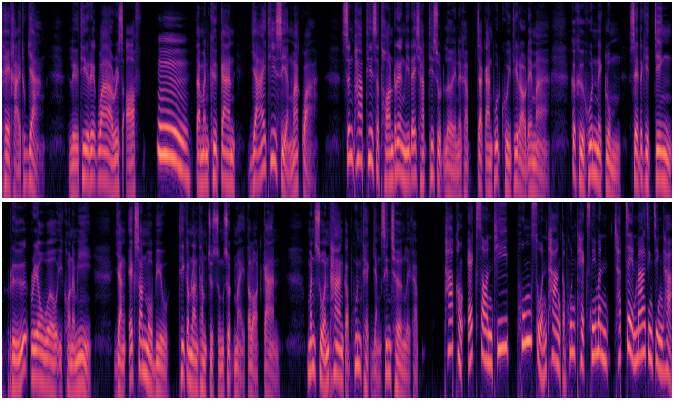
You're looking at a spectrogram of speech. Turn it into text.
เทขายทุกอย่าง หรือที่เรียกว่า risk off อืม แต่มันคือการย้ายที่เสี่ยงมากกว่า ซึ่งภาพที่สะท้อนเรื่องนี้ได้ชัดที่สุดเลยนะครับ จากการพูดคุยที่เราได้มา ก็คือหุ้นในกลุ่มเศรษฐกิจจริง หรือ real world economy อย่าง Exxon Mobil ที่กำลังทำจุดสูงสุดใหม่ตลอดการ มันสวนทางกับหุ้นเทคอย่างสิ้นเชิงเลยครับ ภาพของ Exxon ที่พุ่งสวนทางกับหุ้น Tex นี่มันชัดเจนมากจริง ๆ ค่ะ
